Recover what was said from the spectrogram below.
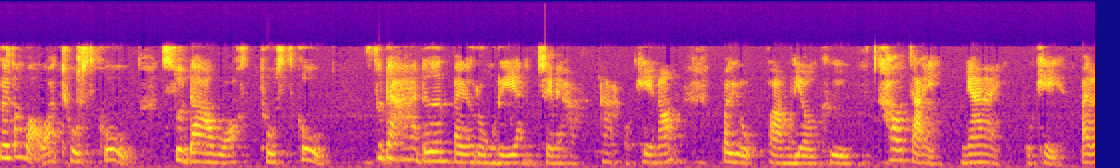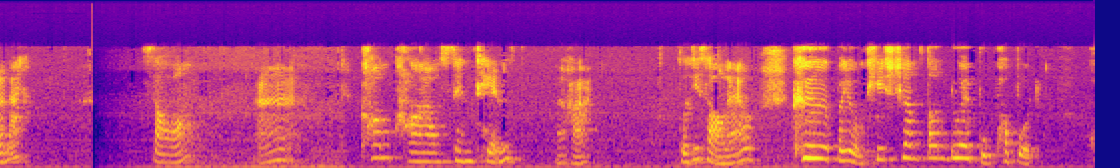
ก็ต้องบอกว่า to school สุดา walks to school สุดาเดินไปโรงเรียนใช่ไหมคะอะโอเคเนาะประโยคความเดียวคือเข้าใจง่าย โอเค ไปแล้วนะ 2. อ่า compound sentence นะคะ ตัวที่ 2 แล้ว คือประโยคที่เชื่อมต้นด้วยบุพบทโห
